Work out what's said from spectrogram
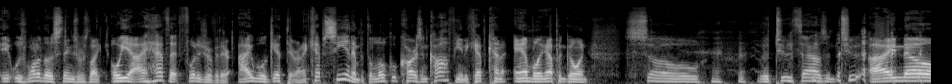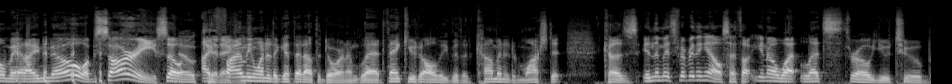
it was one of those things where it's like, oh yeah, I have that footage over there. I will get there. And I kept seeing him at the local Cars and Coffee, and he kept kind of ambling up and going, "So, the 2002? I know, man, I know. I'm sorry." So No I finally wanted to get that out the door, and I'm glad. Thank you to all of you that commented and watched it, because in the midst of everything else, I thought, you know what? Let's throw YouTube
